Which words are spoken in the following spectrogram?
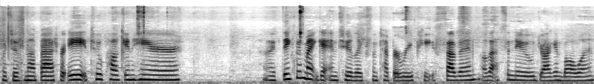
which is not bad for 8 Tupac in here. And I think we might get into like some type of repeat. 7. Oh, that's a new Dragon Ball one.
